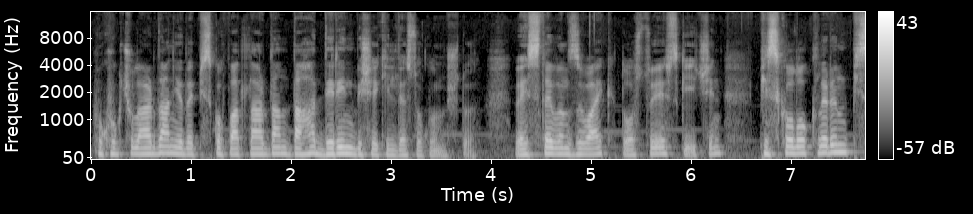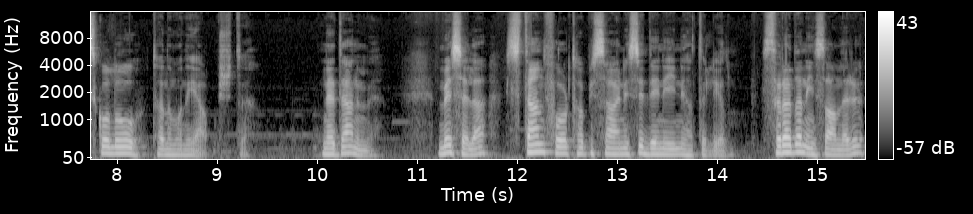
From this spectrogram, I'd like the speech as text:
hukukçulardan ya da psikopatlardan daha derin bir şekilde sokulmuştu. Ve Steven Zweig Dostoyevski için psikologların psikoloğu tanımını yapmıştı. Neden mi? Mesela Stanford hapishanesi deneyini hatırlayalım. Sıradan insanları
